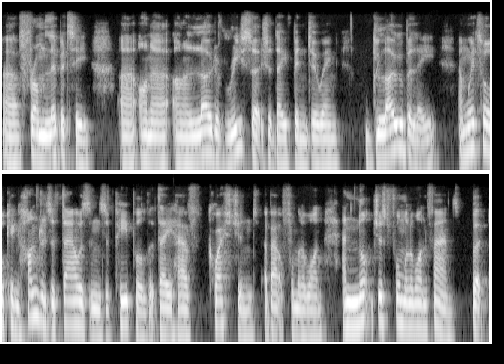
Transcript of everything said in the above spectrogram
uh, from Liberty uh, on a on a load of research that they've been doing globally, and we're talking hundreds of thousands of people that they have questioned about Formula One, and not just Formula One fans, but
